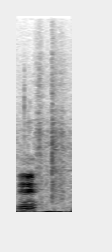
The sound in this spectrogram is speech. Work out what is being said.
Mm-hmm.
